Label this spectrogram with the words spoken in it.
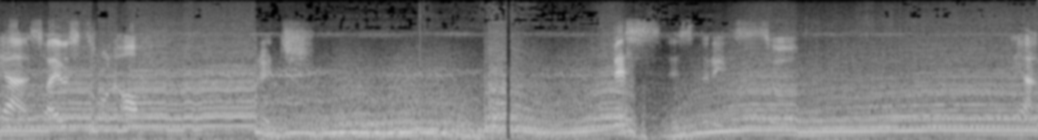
Yeah, so I was thrown off bridge. This is the race. So yeah,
